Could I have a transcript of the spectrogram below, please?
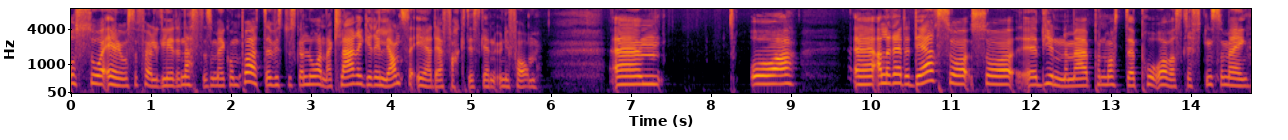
Og så er jo selvfølgelig det neste som jeg kom på, at hvis du skal låne klær i geriljaen, så er det faktisk en uniform. Um, og Eh, allerede der så, så eh, begynner vi på en måte på overskriften som jeg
